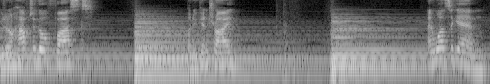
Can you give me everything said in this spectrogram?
You don't have to go fast, but you can try. And once again.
